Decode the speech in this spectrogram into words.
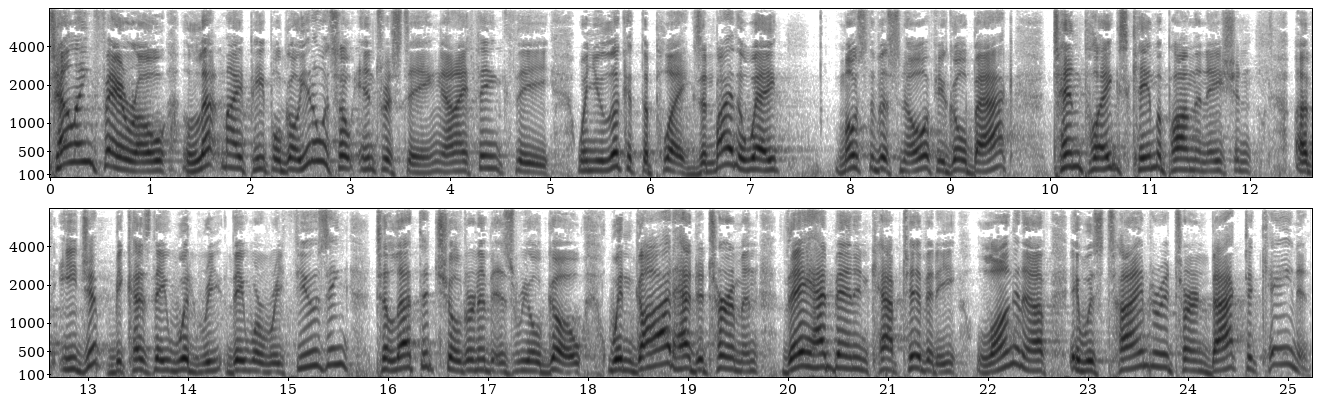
telling Pharaoh, "Let my people go." You know what's so interesting, and I think the when you look at the plagues, and by the way, most of us know if you go back, 10 plagues came upon the nation of Egypt because they, would re, they were refusing to let the children of Israel go. When God had determined they had been in captivity long enough, it was time to return back to Canaan.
